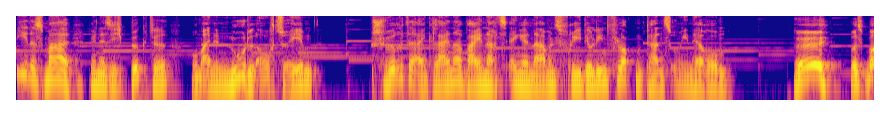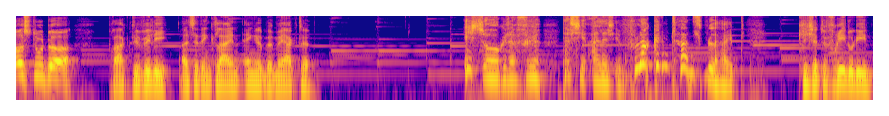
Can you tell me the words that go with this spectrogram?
Jedes Mal, wenn er sich bückte, um eine Nudel aufzuheben, schwirrte ein kleiner Weihnachtsengel namens Fridolin Flockentanz um ihn herum. Hey, was machst du da? fragte Willi, als er den kleinen Engel bemerkte. Ich sorge dafür, dass hier alles im Flockentanz bleibt, kicherte Fridolin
